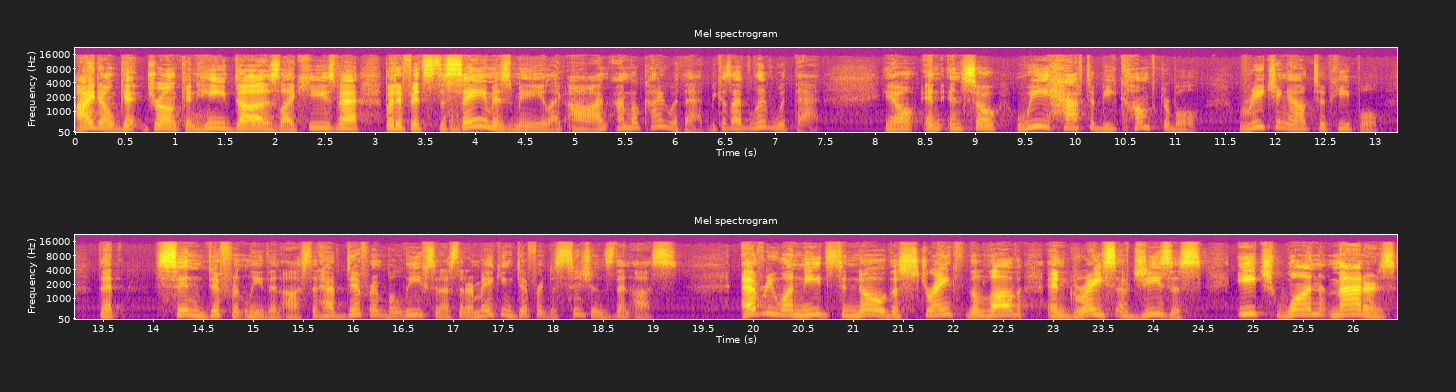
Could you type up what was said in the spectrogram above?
I don't get drunk and he does, like he's bad. But if it's the same as me, like, oh, I'm, I'm okay with that because I've lived with that. You know, and, and so we have to be comfortable reaching out to people that sin differently than us, that have different beliefs than us, that are making different decisions than us. Everyone needs to know the strength, the love, and grace of Jesus. Each one matters.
